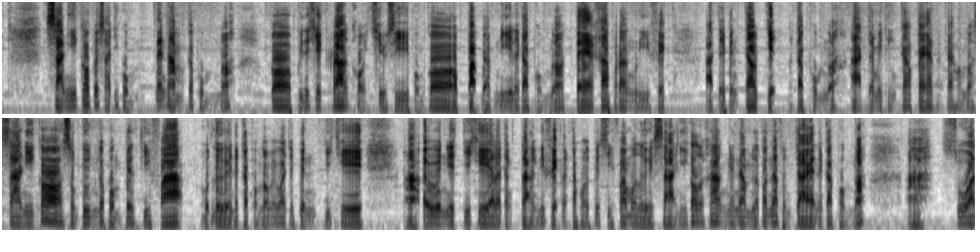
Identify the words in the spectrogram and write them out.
97 สายนี้ก็เป็นสายที่ผมแนะนำครับผมเนาะ ก็ปีเตอร์เช็คร่างของเชลซีผมก็ปรับแบบนี้นะครับผมเนาะแต่ค่าพลังรีเฟกอาจจะเป็น 97 นะครับผมเนาะอาจจะไม่ถึง 98 นะครับผมเนาะสายนี้ก็สมดุลครับผมเป็นสีฟ้าหมดเลยนะครับผมเนาะไม่ว่าจะเป็น GK อ่าเอเวนเ GK อะไรต่างๆดีเฟกนะครับผมเป็นสีฟ้าหมาเลยสายนี้ก็ค่อนข้างแนะนำแล้วก็น่าสนใจนะครับผมเนาะอ่าส่วน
